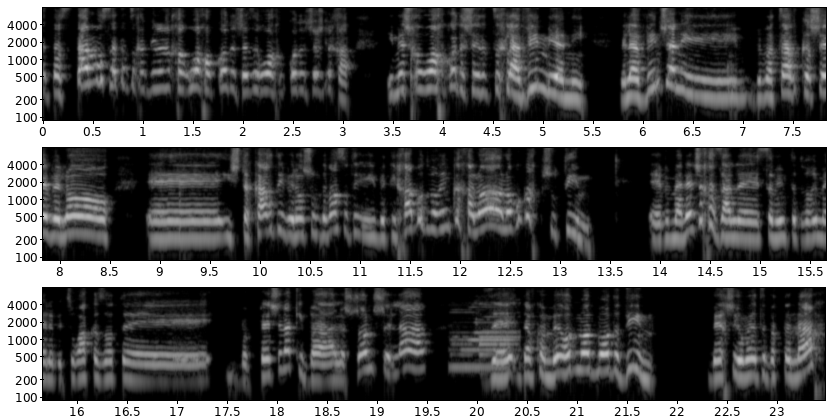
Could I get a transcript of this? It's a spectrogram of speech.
אתה סתם עושה את עצמך כאילו יש לך רוח הקודש, איזה רוח הקודש יש לך? אם יש לך רוח הקודש, אתה צריך להבין מי אני, ולהבין שאני במצב קשה ולא אה, השתכרתי ולא שום דבר, זאת היא מתיחה בו דברים ככה לא, לא כל כך פשוטים. אה, ומעניין שחז"ל אה, שמים את הדברים האלה בצורה כזאת אה, בפה שלה, כי בלשון שלה זה דווקא מאוד מאוד מאוד עדין. באיך שהיא אומרת את זה בתנ"ך,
